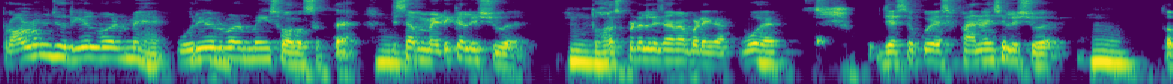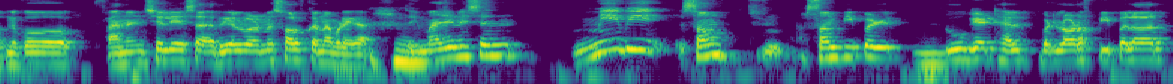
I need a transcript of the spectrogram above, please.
प्रॉब्लम जो रियल वर्ल्ड में है वो रियल वर्ल्ड में ही सॉल्व हो सकता है। जैसे अब मेडिकल इशू है तो हॉस्पिटल ले जाना पड़ेगा। वो है। जैसे कोई ऐसा फाइनेंशियल इशू है तो अपने को फाइनेंशियली ऐसा रियल वर्ल्ड में सॉल्व करना पड़ेगा। तो imagination may be simple do get help but lot of people are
